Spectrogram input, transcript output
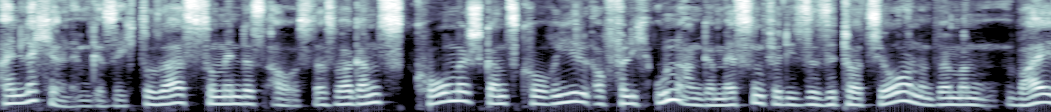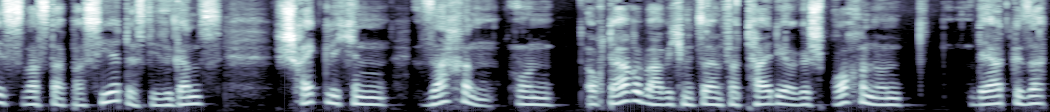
ein Lächeln im Gesicht. So sah es zumindest aus. Das war ganz komisch, ganz skurril, auch völlig unangemessen für diese Situation. Und wenn man weiß, was da passiert ist, diese ganz schrecklichen Sachen. Und auch darüber habe ich mit seinem Verteidiger gesprochen und der hat gesagt,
